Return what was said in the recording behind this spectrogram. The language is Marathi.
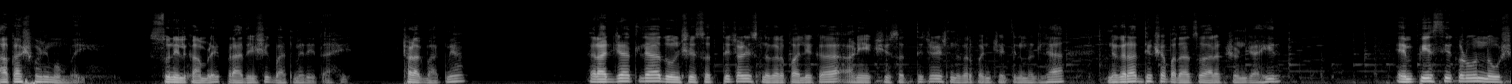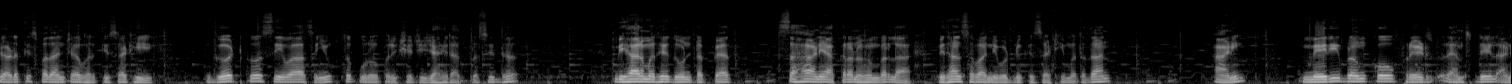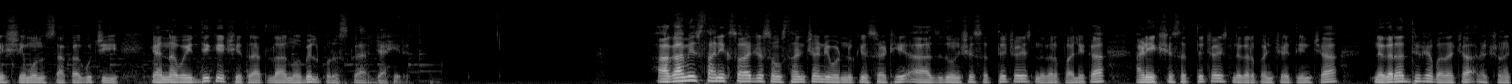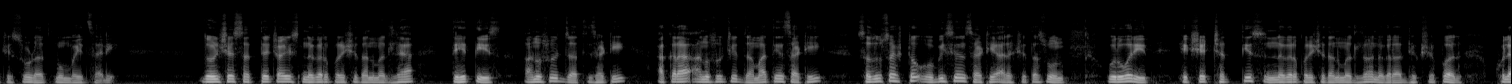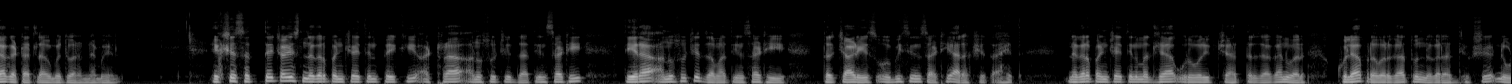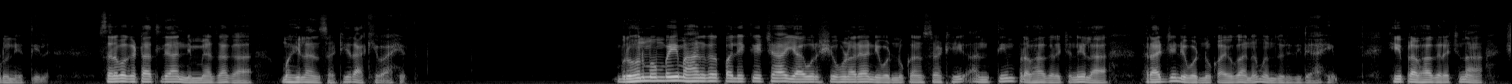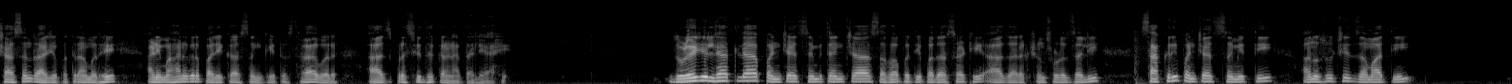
आकाशवाणी मुंबई. सुनील कांबळे प्रादेशिक बातम्या देत आहे. ठळक बातम्या. राज्यातल्या दोनशे सत्तेचाळीस नगरपालिका आणि एकशे सत्तेचाळीस नगरपंचायतींमधल्या नगराध्यक्षपदाचं आरक्षण जाहीर. एम पी एस सीकडून नऊशे अडतीस पदांच्या भरतीसाठी गट क सेवा संयुक्त पूर्व परीक्षेची जाहिरात प्रसिद्ध. बिहारमध्ये दोन टप्प्यात सहा आणि अकरा नोव्हेंबरला विधानसभा निवडणुकीसाठी मतदान. आणि मेरी ब्रंको फ्रेड रॅम्सडेल आणि शिमोन साकागुची यांना वैद्यकीय क्षेत्रातला नोबेल पुरस्कार जाहीर. आगामी स्थानिक स्वराज्य संस्थांच्या निवडणुकीसाठी आज दोनशे सत्तेचाळीस नगरपालिका आणि एकशे सत्तेचाळीस नगरपंचायतींच्या नगराध्यक्षपदाच्या आरक्षणाची सोडत मुंबईत झाली. दोनशे सत्तेचाळीस नगर परिषदांमधल्या तेहतीस अनुसूचित जातीसाठी अकरा अनुसूचित जमातींसाठी सदुसष्ट ओबीसींसाठी आरक्षित असून उर्वरित एकशे छत्तीस नगर परिषदांमधलं नगराध्यक्षपद खुल्या गटातल्या उमेदवारांना मिळेल. एकशे सत्तेचाळीस नगरपंचायतींपैकी अठरा अनुसूचित जातींसाठी तेरा अनुसूचित जमातींसाठी तर चाळीस ओबीसींसाठी आरक्षित आहेत. नगरपंचायतींमधल्या उर्वरित शहात्तर जागांवर खुल्या प्रवर्गातून नगराध्यक्ष निवडून येतील. सर्व गटातल्या निम्म्या जागा महिलांसाठी राखीव आहेत. बृहन्मुंबई महानगरपालिकेच्या यावर्षी होणाऱ्या निवडणुकांसाठी अंतिम प्रभाग रचनेला राज्य निवडणूक आयोगानं मंजुरी दिली आहे. ही प्रभाग रचना शासन राजपत्रामध्ये आणि महानगरपालिका संकेतस्थळावर आज प्रसिद्ध करण्यात आली आहे. धुळे जिल्ह्यातल्या पंचायत समित्यांच्या सभापतीपदासाठी आज आरक्षण सोडत झाली. साक्री पंचायत समिती अनुसूचित जमाती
